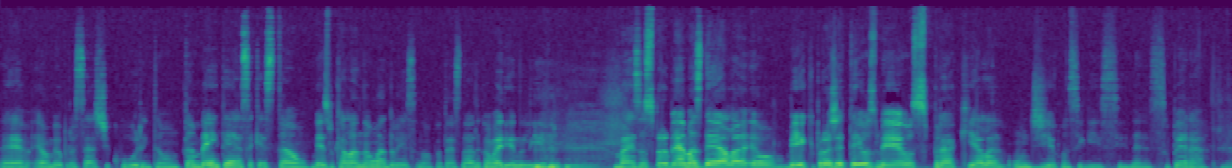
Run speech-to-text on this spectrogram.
é, é o meu processo de cura. Então, também tem essa questão, mesmo que ela não adoeça, não acontece nada com a Maria no livro, mas os problemas dela, eu meio que projetei os meus para que ela um dia conseguisse né, superar. Né?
